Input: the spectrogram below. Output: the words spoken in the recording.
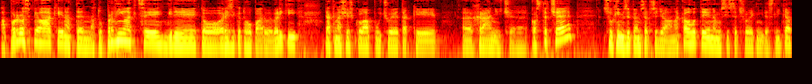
A pro dospěláky na, ten, na tu první lekci, kdy to riziko toho pádu je veliký, tak naše škola půjčuje taky eh, chránič kostrče. Suchým zipem se předělá na kalhoty, nemusí se člověk nikde slíkat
